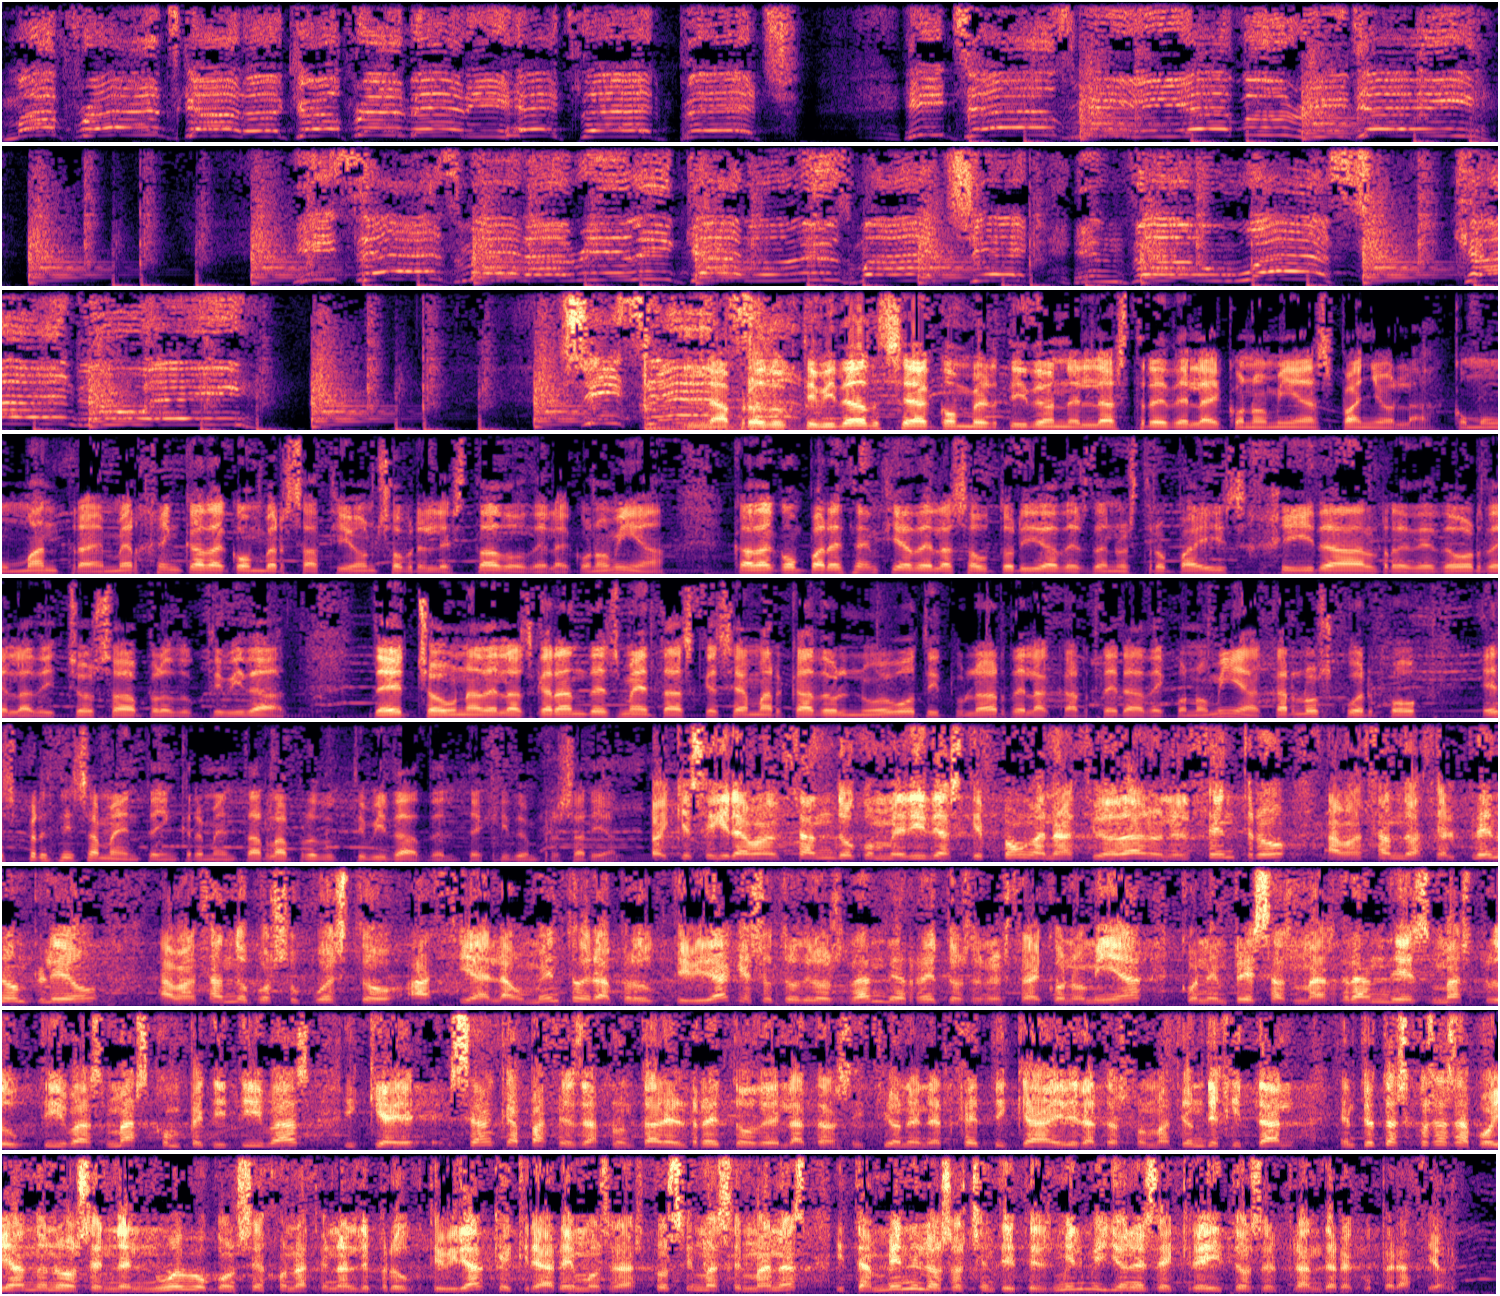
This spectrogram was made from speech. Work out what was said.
My friend! La productividad se ha convertido en el lastre de la economía española. Como un mantra emerge en cada conversación sobre el estado de la economía. Cada comparecencia de las autoridades de nuestro país gira alrededor de la dichosa productividad. De hecho, una de las grandes metas que se ha marcado el nuevo titular de la cartera de Economía, Carlos Cuerpo, es precisamente incrementar la productividad del tejido empresarial. Hay que seguir avanzando con medidas que pongan al ciudadano en el centro, avanzando hacia el pleno empleo, avanzando, por supuesto, hacia el aumento de la productividad que es otro de los grandes retos de nuestra economía, con empresas más grandes, más productivas, más competitivas y que sean capaces de afrontar el reto de la transición energética y de la transformación digital, entre otras cosas apoyándonos en el nuevo Consejo Nacional de Productividad que crearemos en las próximas semanas y también en los 83.000 millones de créditos del Plan de Recuperación.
